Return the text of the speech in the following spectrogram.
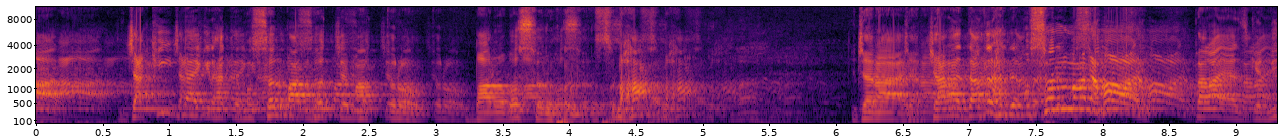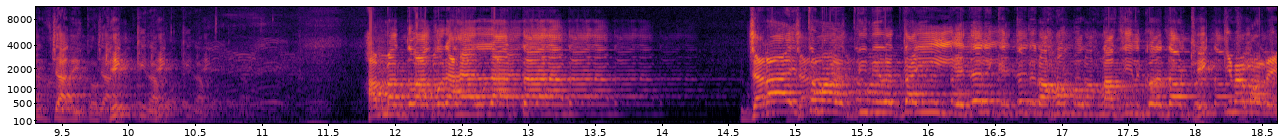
আর জাকির নায়কের হাতে মুসলমান হচ্ছে মাত্র বারো বছর যারা যারা দাদার হাতে মুসলমান হয় তারা আজকে নির্যাতিত, ঠিক কিনা? আমরা দোয়া করে, হায় আল্লাহ যারা তোমার দিনের দায়ী, এদেরকে তুমি রহমত করে দাও, ঠিক কিনা বলে?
